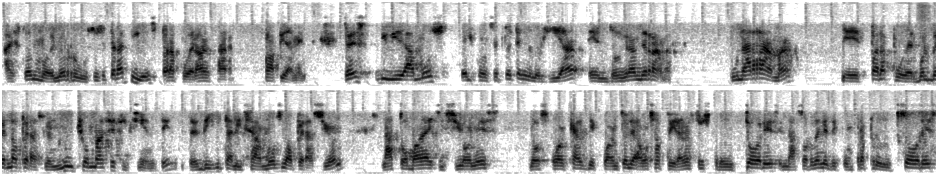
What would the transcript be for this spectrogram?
a estos modelos robustos operativos para poder avanzar rápidamente. Entonces, dividamos el concepto de tecnología en dos grandes ramas. Una rama que es para poder volver la operación mucho más eficiente. Entonces, digitalizamos la operación, la toma de decisiones, los forecasts de cuánto le vamos a pedir a nuestros productores, las órdenes de compra a productores,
